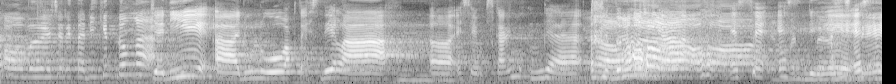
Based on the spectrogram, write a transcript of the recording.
Apa tuh cerita dikit dong nggak? Jadi uh, dulu waktu SD lah, uh, SMP sekarang enggak. Oh. Dulu ya S- SD. SD.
